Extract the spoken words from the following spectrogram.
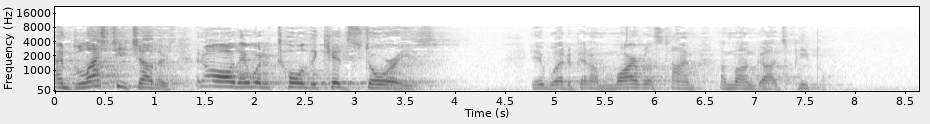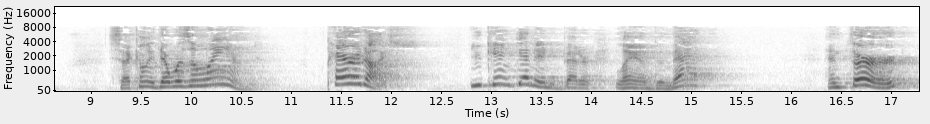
and blessed each other. And oh, they would have told the kids stories. It would have been a marvelous time among God's people. Secondly, there was a land. Paradise. You can't get any better land than that. And third,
